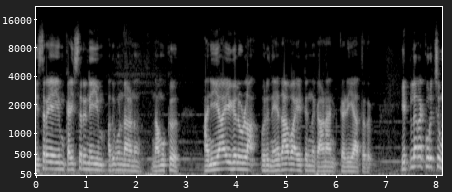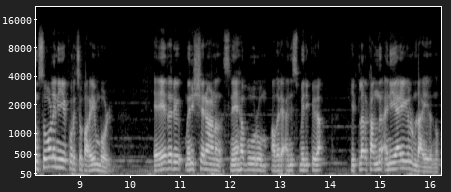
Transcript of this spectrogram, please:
കിസ്രയെയും കൈസറിനെയും അതുകൊണ്ടാണ് നമുക്ക് അനുയായികളുള്ള ഒരു നേതാവായിട്ടെന്ന് കാണാൻ കഴിയാത്തത്. ഹിറ്റ്ലറെക്കുറിച്ച് മുസോളിനിയെക്കുറിച്ച് പറയുമ്പോൾ ഏതൊരു മനുഷ്യനാണ് സ്നേഹപൂർവം അവരെ അനുസ്മരിക്കുക? ഹിറ്റ്ലർക്ക് അന്ന് അനുയായികളുണ്ടായിരുന്നു.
